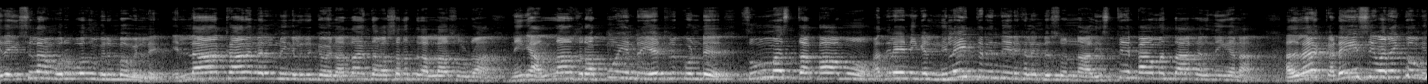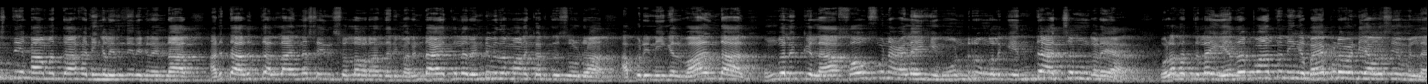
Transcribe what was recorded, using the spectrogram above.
இதை இஸ்லாம் ஒருபோதும் விரும்பவில்லை. எல்லா காலங்களிலும் நீங்கள் இருக்க வேண்டும். அதான் இந்த வசனத்தில் அல்லாஹ் சொல்றான். நீங்க அல்லாஹ் ரப்பு என்று ஏற்றுக்கொண்டு சும்மஸ்தகாமோ அதிலே நீங்கள் நிலைத்திருந்தீர்கள் என்று சொன்னால் இஸ்தேகாமத்தாக இருந்தீங்கன்னா அதுல கடைசி வரைக்கும் இஸ்தேகாமத்தாக நீங்கள் இருந்தீர்கள் என்றால் அடுத்து அடுத்து அல்லாஹ் என்ன செய்தி சொல்ல வரான் தெரியுமா? ரெண்டாயிரத்துல ரெண்டு விதமான கருத்து சொல்றான். அப்படி நீங்கள் வாழ்ந்தால் உங்களுக்கு லா ஹவுஃபுன் அலைஹிம் ஒன்று உங்களுக்கு எந்த அச்சமும் கிடையாது. உலகத்துல எதை பார்த்து நீங்க பயப்பட வேண்டிய அவசியம் இல்லை.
